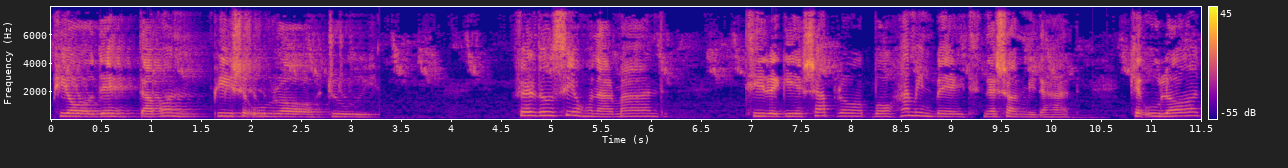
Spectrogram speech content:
پیاده دوان پیش او راه جوی فردوسی هنرمند تیرگی شب را با همین بیت نشان می دهد که اولاد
